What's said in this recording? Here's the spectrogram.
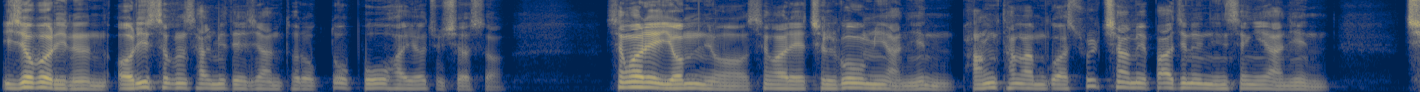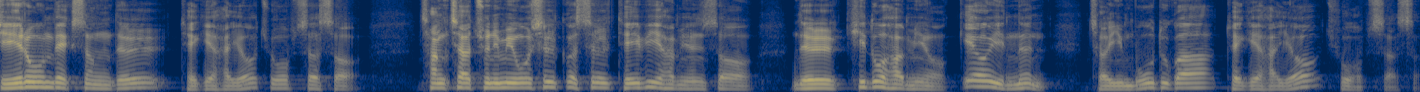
잊어버리는 어리석은 삶이 되지 않도록 또 보호하여 주셔서 생활의 염려, 생활의 즐거움이 아닌 방탕함과 술 취함에 빠지는 인생이 아닌 지혜로운 백성들 되게 하여 주옵소서. 장차 주님이 오실 것을 대비하면서 늘 기도하며 깨어 있는 저희 모두가 되게 하여 주옵소서.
